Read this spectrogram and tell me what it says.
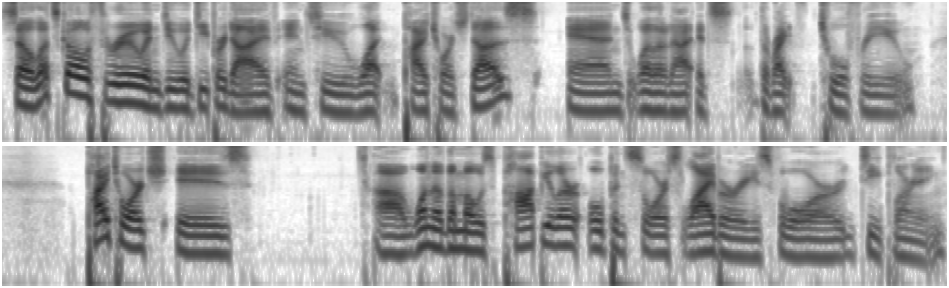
So let's go through and do a deeper dive into what PyTorch does and whether or not it's the right tool for you. PyTorch is uh, one of the most popular open source libraries for deep learning.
